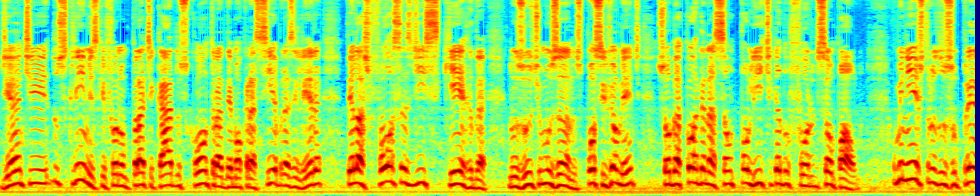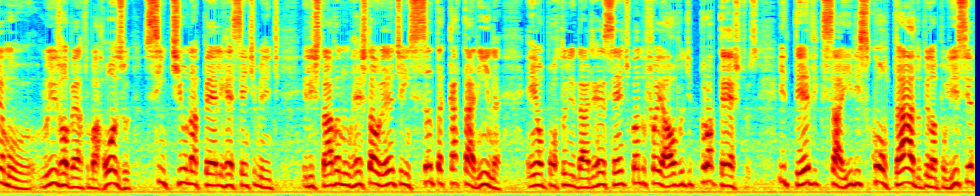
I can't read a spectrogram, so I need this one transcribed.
diante dos crimes que foram praticados contra a democracia brasileira pelas forças de esquerda nos últimos anos, possivelmente sob a coordenação política do Foro de São Paulo. O ministro do Supremo, Luiz Roberto Barroso, sentiu na pele recentemente. Ele estava num restaurante em Santa Catarina, em oportunidade recente, quando foi alvo de protestos e teve que sair escoltado pela polícia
